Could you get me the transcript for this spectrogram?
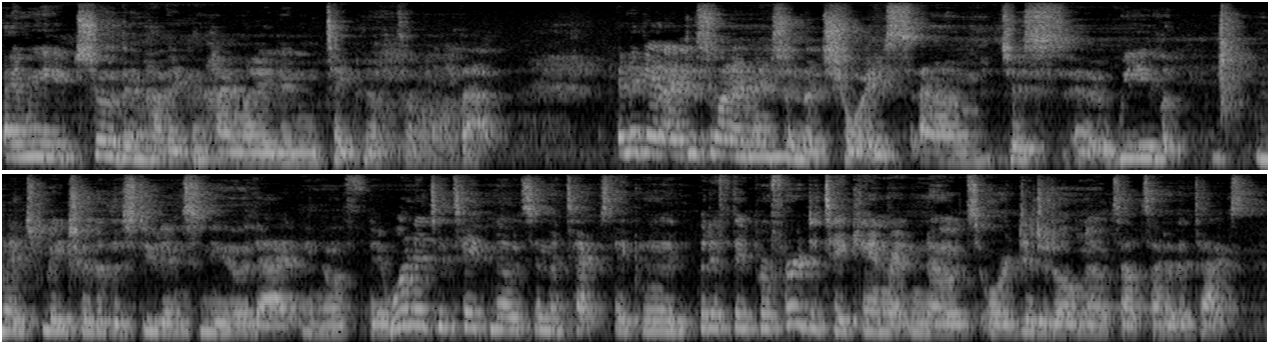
and we showed them how they can highlight and take notes and all of that. And again, I just want to mention the choice. Um, just uh, we made, sure that the students knew that you know if they wanted to take notes in the text, they could. But if they preferred to take handwritten notes or digital notes outside of the text,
